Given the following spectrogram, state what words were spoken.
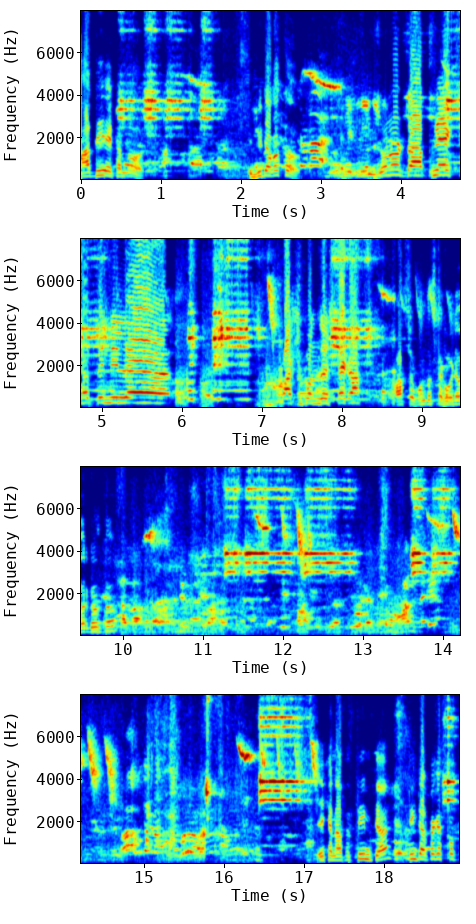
মাদি এটা নর। এই দুইটা কত? দোনোটা আপনি একসাথে নিলে পাঁচশো পঞ্চাশ টাকা। পাঁচশো পঞ্চাশ টাকা ওইটা বার করুন তো এখানে আছে তিনটা। তিনটার প্যাকেজ কত?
